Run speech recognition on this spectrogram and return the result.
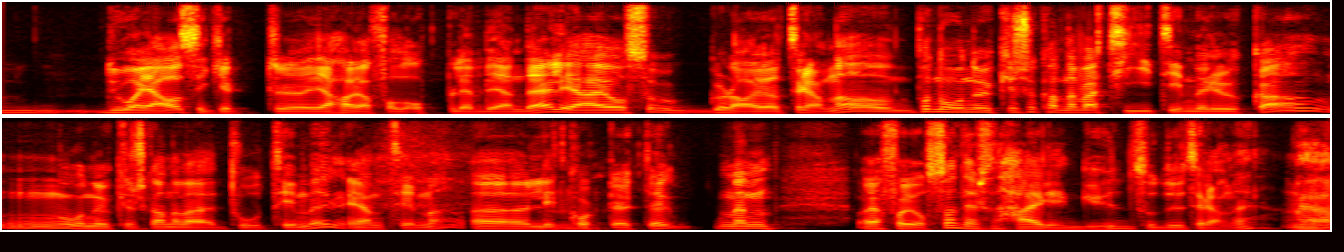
du og jeg har sikkert Jeg har iallfall opplevd det en del. Jeg er jo også glad i å trene. På noen uker så kan det være ti timer i uka. Noen uker så kan det være to timer. Én time. Litt Litt korte økter. Men, og jeg får jo også en del sånn 'herregud, så du trener'. Ja.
